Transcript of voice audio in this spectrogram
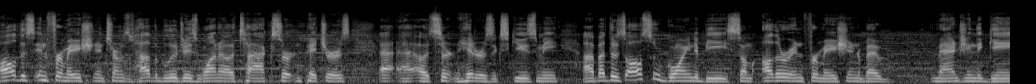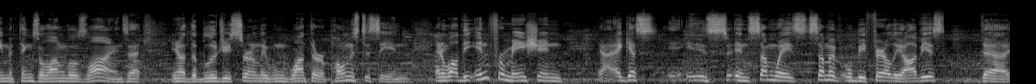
all this information in terms of how the Blue Jays want to attack certain pitchers, uh, uh, certain hitters, excuse me. Uh, but there's also going to be some other information about managing the game and things along those lines that you know the Blue Jays certainly wouldn't want their opponents to see. And and while the information, I guess, is in some ways some of it will be fairly obvious uh,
